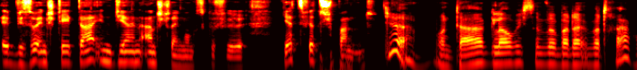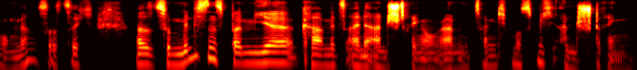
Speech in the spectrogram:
äh, wieso entsteht da in dir ein Anstrengungsgefühl? Jetzt wird's spannend. Ja, und da glaube ich, sind wir bei der Übertragung. Ne? Sich, also zumindestens bei mir kam jetzt eine Anstrengung an. Sagen, ich muss mich anstrengen.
